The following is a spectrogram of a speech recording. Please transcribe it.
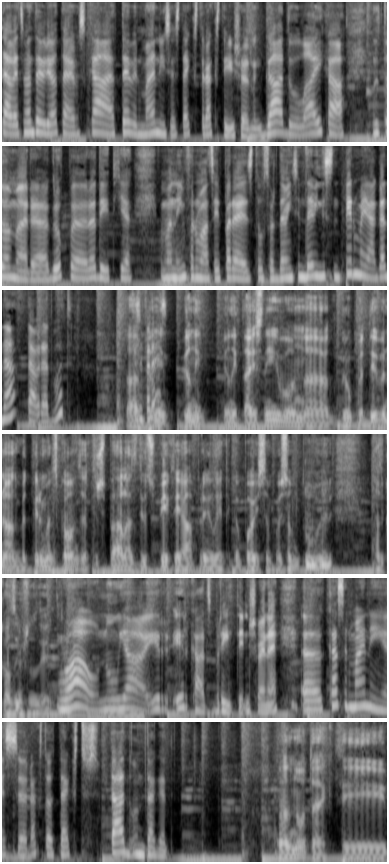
Tāpēc man te ir jautājums, kā tev ir mainījusies tekstu rakstīšana gadu laikā? Nu, tomēr uh, grupa radīta, ja man informācija ir pareiza, 1991. gadā. Tā varētu būt. Tā ir pilnīgi, pilnīgi, pilnīgi taisnība. Un, uh, grupa ir dibināta, bet pirmais koncerts ir spēlēts 25. aprīlī. Tā kā pavisam, pavisam tuvu Mhm. mm -hmm. ir atkal dzimšanas diena. Wow, nu jā, ir, ir kāds brītiņš, vai ne? Uh, kas ir mainījies rakstot tekstus tad un tagad? Uh, Noteikti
